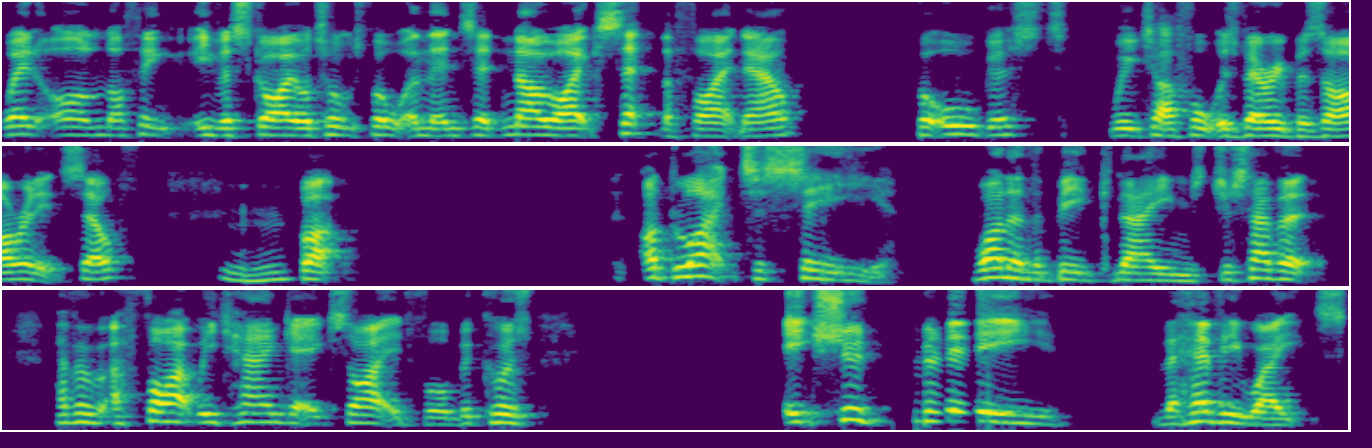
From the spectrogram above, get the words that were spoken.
went on, I think, either Sky or Talksport, and then said, no, I accept the fight now for August, which I thought was very bizarre in itself. Mm-hmm. But I'd like to see one of the big names just have a have a, a fight we can get excited for because it should be the heavyweights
